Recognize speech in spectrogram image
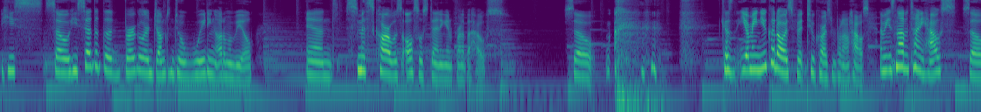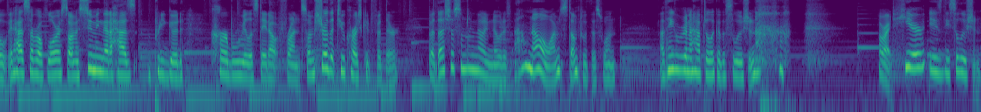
he so he said that the burglar jumped into a waiting automobile, and Smith's car was also standing in front of the house. So, because I mean, you could always fit two cars in front of a house. I mean, it's not a tiny house, so it has several floors. So I'm assuming that it has pretty good curb real estate out front. So I'm sure that two cars could fit there. But that's just something that I noticed. I don't know. I'm stumped with this one. I think we're gonna have to look at the solution. Alright, here is the solution.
